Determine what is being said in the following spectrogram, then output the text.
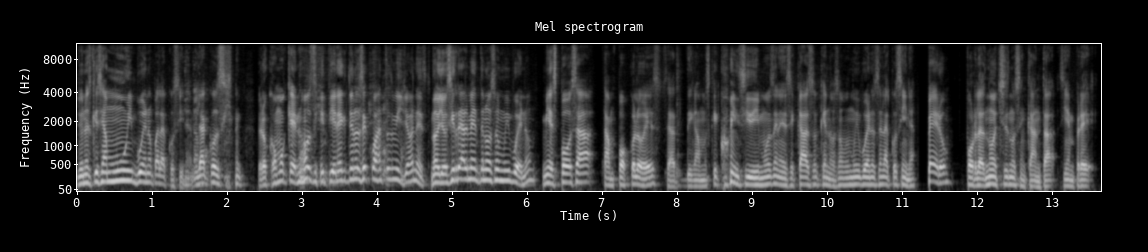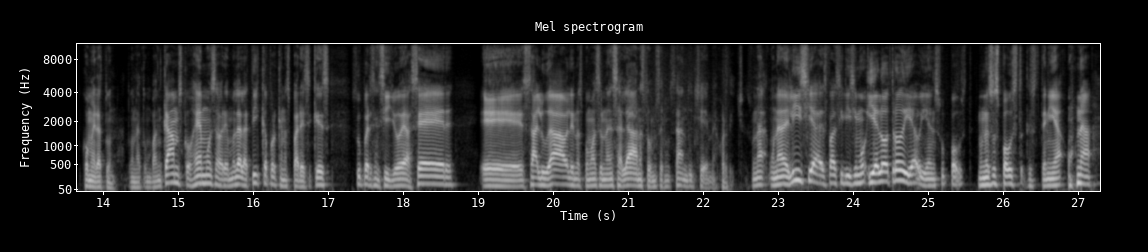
yo no es que sea muy bueno para la cocina, la cocina, pero ¿cómo que no? Si tiene yo no sé cuántos millones. No, yo sí realmente no soy muy bueno, mi esposa tampoco lo es, o sea, digamos que coincidimos en ese caso que no somos muy buenos en la cocina, pero por las noches nos encanta siempre comer atún, atún, atún bancams, cogemos, abrimos la latica porque nos parece que es súper sencillo de hacer, eh, saludable, nos podemos hacer una ensalada, nos podemos hacer un sándwich, mejor dicho. Es una, una delicia, es facilísimo. Y el otro día vi en su post, uno de esos posts que tenía una,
